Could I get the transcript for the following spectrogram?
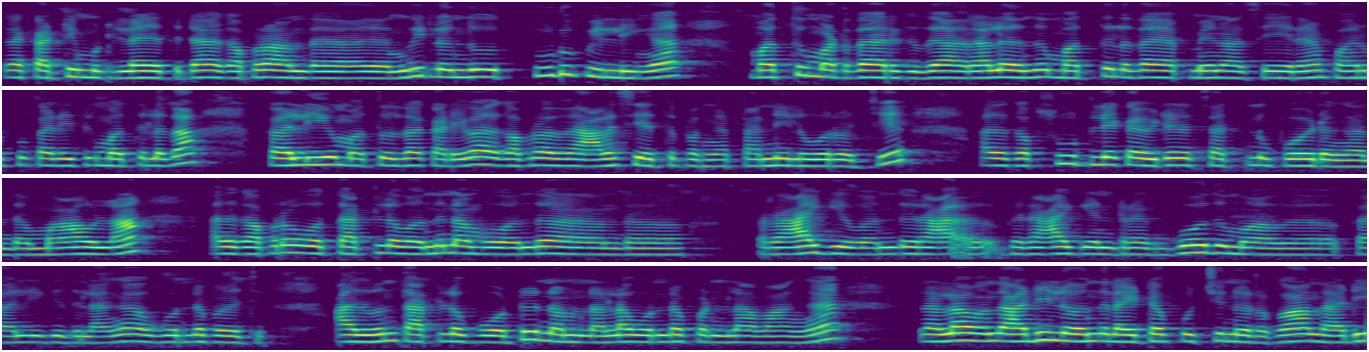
ஏன்னா கட்டி முட்டிலாம் ஏற்றுட்டேன் அதுக்கப்புறம் அந்த எங்கள் வீட்டில் வந்து துடுப்பு இல்லைங்க. மத்து மட்டும் தான் இருக்குது. அதனால் வந்து மத்தில் தான் எப்பவுமே நான் செய்கிறேன் பருப்பு கடையத்துக்கு மத்தில் தான் களியும் மத்தில் தான் கடையும் அதுக்கப்புறம் அதை அலசி எடுத்துப்பேங்க. தண்ணியில் ஊற வச்சு அதுக்கப்புறம் சூட்லேயே கவிட்டு சட்டுன்னு போயிடுங்க. அந்த மாவுலாம் அதுக்கப்புறம் ஒரு தட்டில் வந்து நம்ம வந்து அந்த ராகி வந்து ரா ராகின்ற கோதுமை மாவு களிக்குதுலாங்க உருண்டை பண்ணி வச்சு. அது வந்து தட்டில் போட்டு நம்ம நல்லா உருண்டை பண்ணலாம். வாங்க. நல்லா வந்து அடியில் வந்து லைட்டாக பிடிச்சின்னு இருக்கும். அந்த அடி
